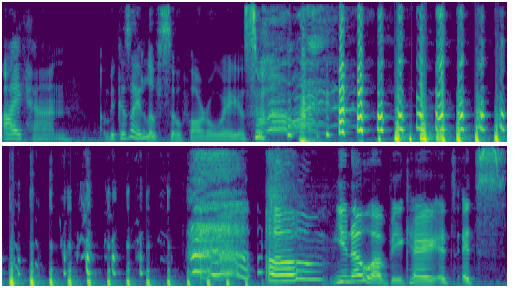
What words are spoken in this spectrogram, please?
I can because I live so far away as well um, you know what, BK? It's it's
